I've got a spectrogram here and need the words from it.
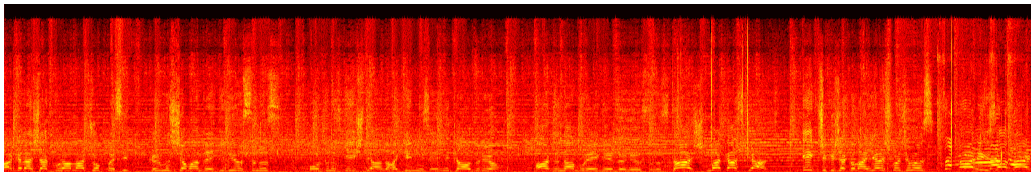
Arkadaşlar kurallar çok basit. Kırmızı şamandaya gidiyorsunuz. Ordunuz geçtiği anda hakeminiz elini kaldırıyor. Ardından buraya geri dönüyorsunuz. Taş, makas, kağıt. İlk çıkacak olan yarışmacımız Salih Zafer.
